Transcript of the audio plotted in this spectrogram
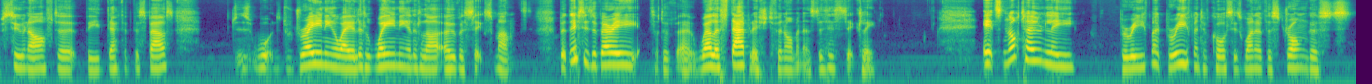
soon after the death of the spouse, draining away a little, waning a little uh, over six months. But this is a very sort of uh, well established phenomenon statistically. It's not only bereavement, bereavement, of course, is one of the strongest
